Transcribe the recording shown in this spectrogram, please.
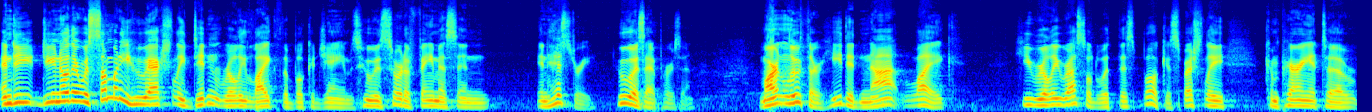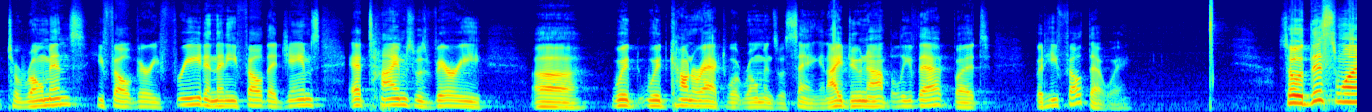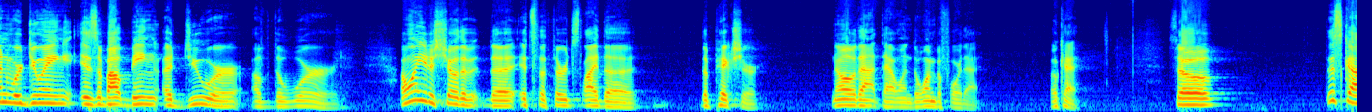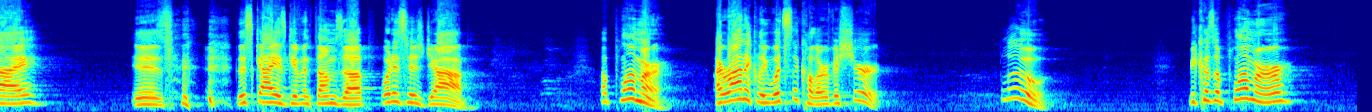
And do you, do you know there was somebody who actually didn't really like the book of James, who is sort of famous in, in history? Who was that person? Martin Luther. He did not like, he really wrestled with this book, especially comparing it to, to Romans. He felt very freed, and then he felt that James at times was very, uh, would, would counteract what Romans was saying. And I do not believe that, but, but he felt that way. So this one we're doing is about being a doer of the word. I want you to show the, the it's the third slide, the, the picture. No, that, that one, the one before that. Okay. So this guy is this guy is given thumbs up. What is his job? A plumber. Ironically, what's the color of his shirt? Blue. Because a plumber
